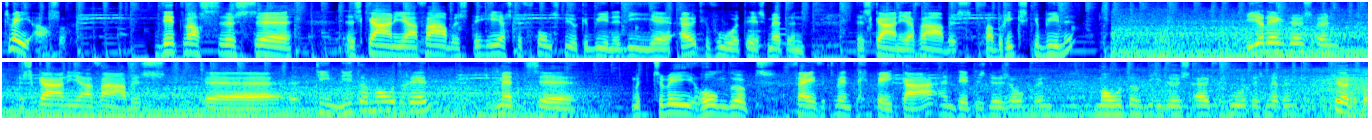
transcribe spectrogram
tweeasser. Dit was dus uh, Scania Fabus, de eerste frontstuurcabine die uh, uitgevoerd is met een Scania Vabis fabriekscabine. Hier ligt dus een, Scania uh, 10 liter motor in met, met 225 pk en dit is dus ook een motor die dus uitgevoerd is met een turbo.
